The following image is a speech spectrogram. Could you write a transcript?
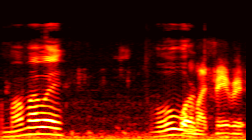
I'm on my way. Full One work. of my favorite,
